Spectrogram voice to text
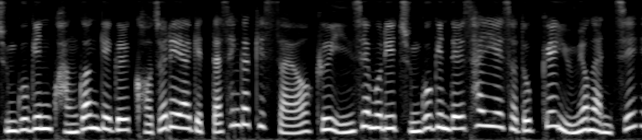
중국인 관광객을 거절해야겠다 생각했어요. 그 인쇄물이 중국인들 사이에서도 꽤 유명한지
